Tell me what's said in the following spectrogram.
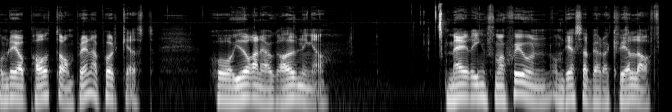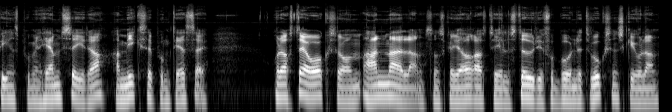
om det jag pratar om på denna podcast och göra några övningar. Mer information om dessa båda kvällar finns på min hemsida amixe.se och där står också om anmälan som ska göras till Studieförbundet Vuxenskolan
